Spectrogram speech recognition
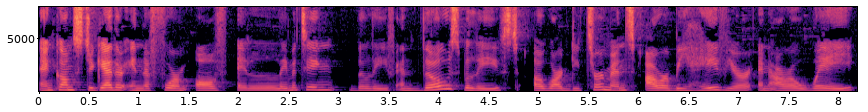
and comes together in the form of a limiting belief. And those beliefs are what determines our behavior and our way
